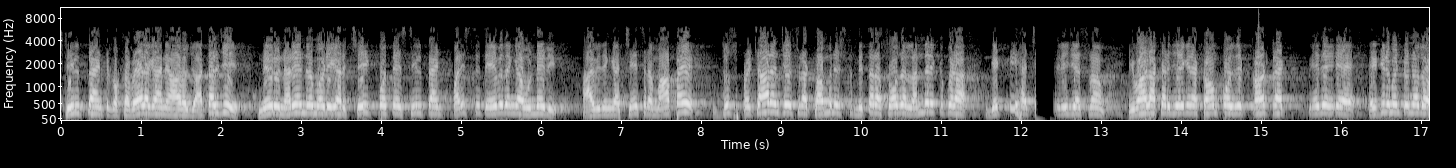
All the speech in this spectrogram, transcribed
స్టీల్ ప్లాంట్ ఒకవేళ కానీ ఆ రోజు అటల్జీ నేరు నరేంద్ర మోడీ గారు చేయకపోతే స్టీల్ ప్లాంట్ పరిస్థితి ఏ విధంగా ఉండేది? ఆ విధంగా చేసిన మాపై దుష్ప్రచారం చేసిన కమ్యూనిస్ట్ మిత్ర సోదరులందరికీ కూడా గట్టి హెచ్చరిక తెలియజేస్తున్నాం. ఇవాళ అక్కడ జరిగిన కాంపోజిట్ కాంట్రాక్ట్ ఏదైతే అగ్రిమెంట్ ఉన్నదో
